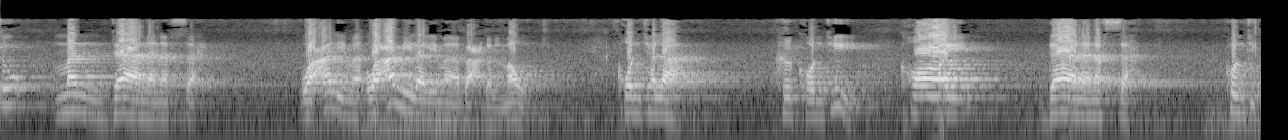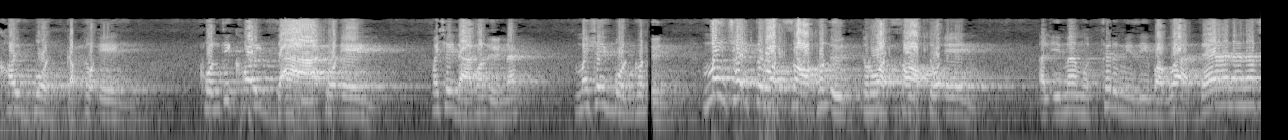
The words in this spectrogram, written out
สุมันจานนัสห์วะอัลิมะวะอามิลลิมาบะดัลมาตคนฉลาดคือคนที่คอยดานนัฟซะคนที่คอยบ่นกับตัวเอง คนที่คอยด่าตัวเอง ไม่ใช่ด่าคนอื่นนะ ไม่ใช่บ่นคนอื่น ไม่ใช่ตรวจสอบคนอื่น ตรวจสอบตัวเองอัลอิมามุตรมิซีบอกว่าดานานัฟ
